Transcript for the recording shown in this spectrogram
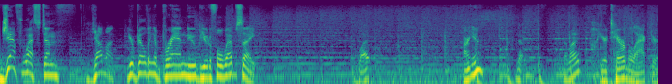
Jeff Weston, Yeah, man. you're building a brand new, beautiful website, What? aren't you? No. Am I? Oh, you're a terrible actor.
